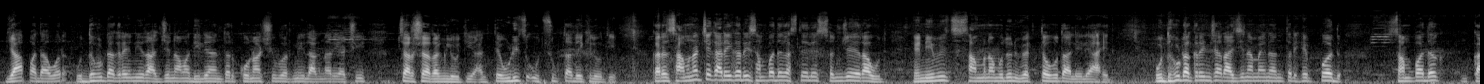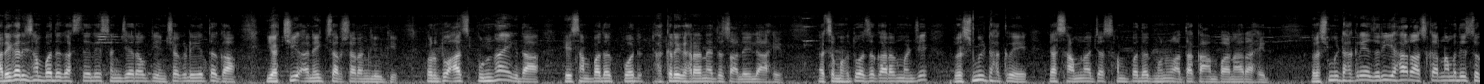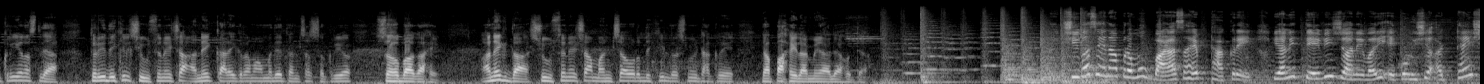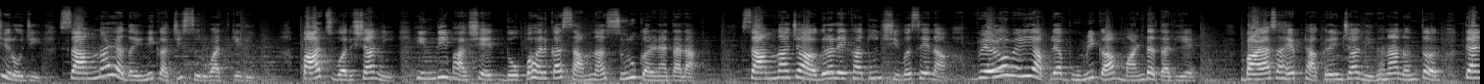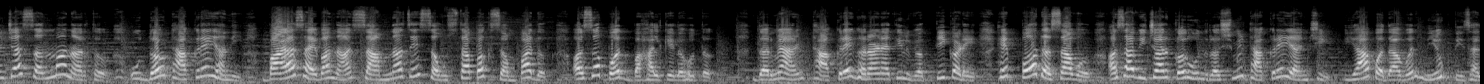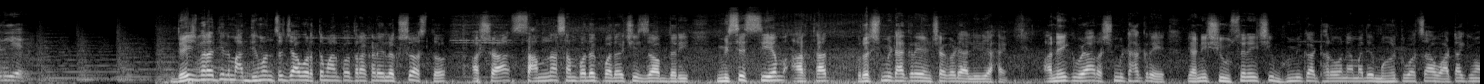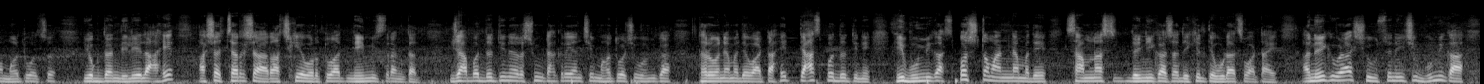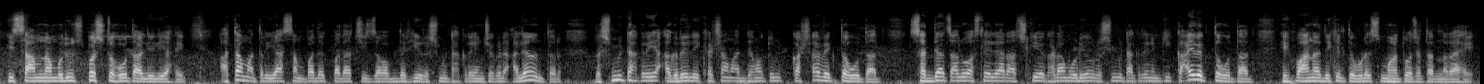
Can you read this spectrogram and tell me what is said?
या पदावर उद्धव ठाकरेंनी राजीनामा दिल्यानंतर कोणाची वर्णी लागणार याची चर्चा रंगली होती आणि तेवढीच उत्सुकता देखील होती. कारण सामनाचे कार्यकारी संपादक असलेले संजय राऊत हे नेहमीच सामनामधून व्यक्त होत आलेले आहेत. उद्धव ठाकरेंच्या राजीनाम्यानंतर हे पद संपादक कार्यकारी संपादक असलेले संजय राऊत यांच्याकडे येतं का? याची अनेक चर्चा रंगली होती. परंतु आज पुन्हा एकदा हे संपादक पद ठाकरे घराण्यातच आलेलं आहे. याचं महत्त्वाचं कारण म्हणजे रश्मी ठाकरे या सामनाच्या संपादक म्हणून आता काम पाहणार आहेत. रश्मी ठाकरे जरी ह्या राजकारणामध्ये सक्रिय नसल्या तरी देखील शिवसेनेच्या अनेक कार्यक्रमामध्ये त्यांचा सक्रिय सहभाग आहे. अनेकदा शिवसेनेच्या मंचावर देखील रश्मी ठाकरे या पाहायला मिळाल्या होत्या. शिवसेना प्रमुख बाळासाहेब ठाकरे यांनी तेवीस जानेवारी एकोणीसशे अठ्ठ्याऐंशी रोजी सामना या दैनिकाची सुरुवात केली. पाच वर्षांनी हिंदी भाषेत दोपहर का सामना सुरू करण्यात आला. सामनाच्या अग्रलेखातून शिवसेना वेळोवेळी आपल्या भूमिका मांडत आली आहे बाळासाहेब ठाकरेंच्या निधनानंतर त्यांच्या सन्मानार्थ उद्धव ठाकरे यांनी बाळासाहेबांना सामनाचे संस्थापक संपादक असं पद बहाल केलं होतं. दरम्यान ठाकरे घराण्यातील व्यक्तीकडे हे पद असावं असा विचार करून रश्मी ठाकरे यांची या पदावर नियुक्ती झाली आहे देशभरातील माध्यमांचं ज्या वर्तमानपत्राकडे लक्ष असतं अशा सामना संपादक पदाची जबाबदारी मिसेस सी एम अर्थात रश्मी ठाकरे यांच्याकडे आलेली आहे. अनेक वेळा रश्मी ठाकरे यांनी शिवसेनेची भूमिका ठरवण्यामध्ये महत्त्वाचा वाटा किंवा महत्त्वाचं योगदान दिलेलं आहे. अशा चर्चा राजकीय वर्तुळात नेहमीच रंगतात. ज्या पद्धतीने रश्मी ठाकरे यांची महत्त्वाची भूमिका ठरवण्यामध्ये वाटा आहे त्याच पद्धतीने ही भूमिका स्पष्ट मांडण्यामध्ये सामना दैनिकाचा देखील तेवढाच वाटा आहे. अनेक वेळा शिवसेनेची भूमिका ही सामनामधून स्पष्ट होत आलेली आहे. आता मात्र या संपादक पदाची जबाबदारी ही रश्मी ठाकरे यांच्याकडे आल्यानंतर रश्मी ठाकरे या अग्रलेखाच्या माध्यमातून कशा व्यक्त होतात? सध्या चालू असलेल्या राजकीय घडामोडीवर रश्मी ठाकरे नेमकी काय व्यक्त होतात हे पाहणं देखील तेवढंच महत्त्वाचं ठरणार आहे.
